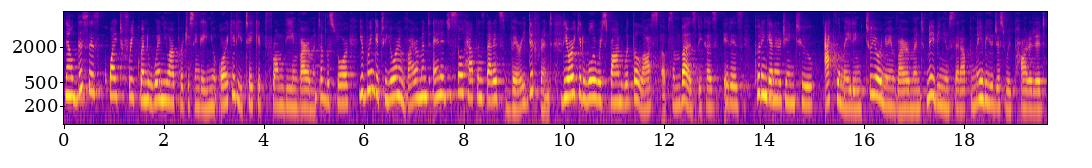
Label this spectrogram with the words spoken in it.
Now this is quite frequent when you are purchasing a new orchid. You take it from the environment of the store, you bring it to your environment and it just so happens that it's very different. The orchid will respond with the loss of some buds because it is putting energy into acclimating to your new environment, maybe new setup, maybe you just repotted it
